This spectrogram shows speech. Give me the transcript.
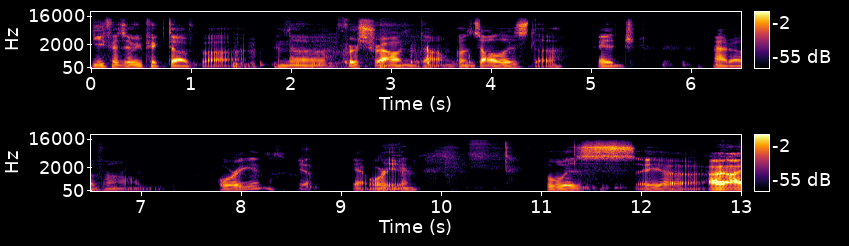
defense that we picked up uh, in the first round. Um, Gonzalez, the edge out of um, Oregon. Yep. Yeah, Oregon. Who was a, uh, I, I,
